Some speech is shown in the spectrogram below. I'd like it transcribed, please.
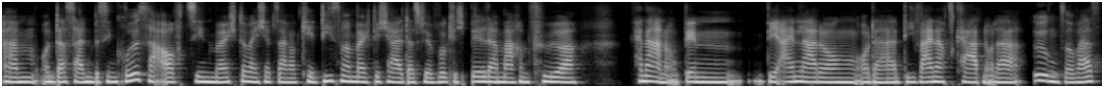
ähm, und das halt ein bisschen größer aufziehen möchte, weil ich jetzt sage, okay, diesmal möchte ich halt, dass wir wirklich Bilder machen für keine Ahnung, den, die Einladung oder die Weihnachtskarten oder irgend sowas,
